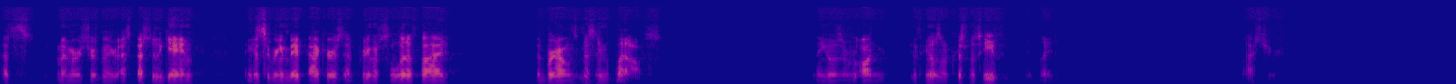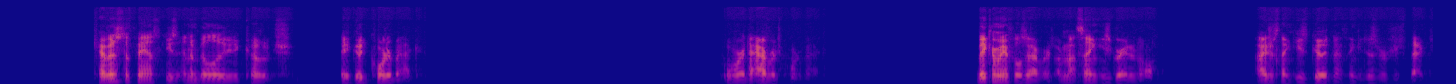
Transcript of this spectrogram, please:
That's memory serves me, especially the game against the Green Bay Packers that pretty much solidified the Browns missing the playoffs. I think it was on I think it was on Christmas Eve they played last year. Kevin Stefanski's inability to coach a good quarterback or an average quarterback. Baker Mayfield's average. I'm not saying he's great at all. I just think he's good and I think he deserves respect.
